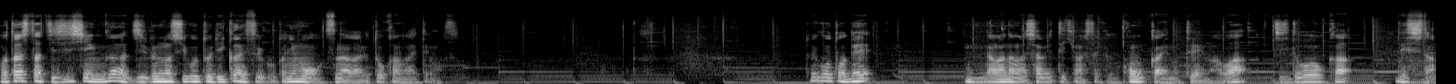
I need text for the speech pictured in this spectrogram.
私たち自身が自分の仕事を理解することにもつながると考えています。ということで、長々喋ってきましたけど今回のテーマは自動化でした。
